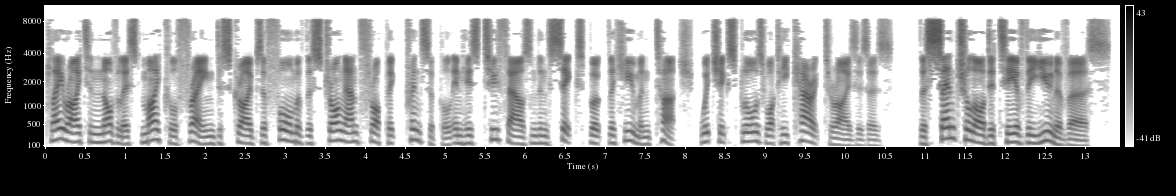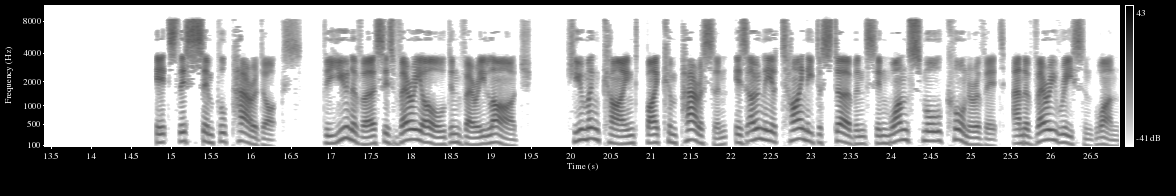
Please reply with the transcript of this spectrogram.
Playwright and novelist Michael Frayn describes a form of the strong anthropic principle in his 2006 book The Human Touch, which explores what he characterizes as the central oddity of the universe. It's this simple paradox. The universe is very old and very large. Humankind, by comparison, is only a tiny disturbance in one small corner of it, and a very recent one.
